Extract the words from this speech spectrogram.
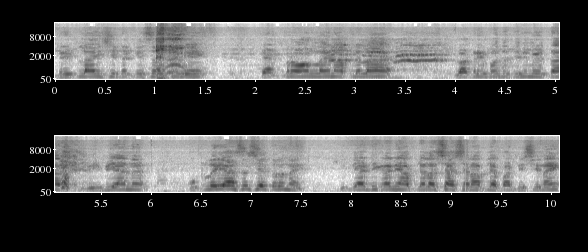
ड्रिपला ऐंशी टक्के सबसिडी ट्रॅक्टर ऑनलाईन आपल्याला लॉटरी पद्धतीने मिळतात. बी बियाणं कुठलंही असं क्षेत्र नाही की त्या ठिकाणी आपल्याला शासन आपल्या पाठीशी नाही.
